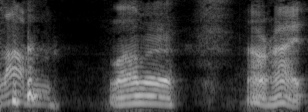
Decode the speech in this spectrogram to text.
Lam. Lahmu. All right.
